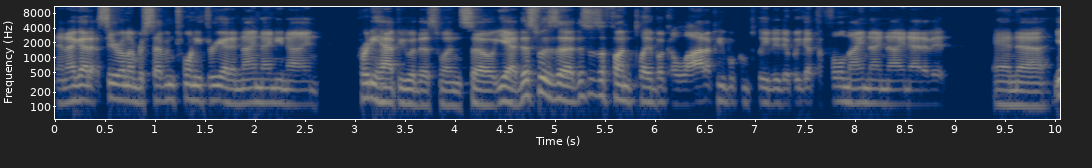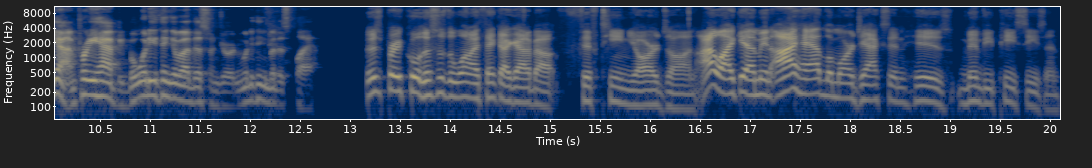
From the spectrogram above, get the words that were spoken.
and I got it serial number 723 out of 999. Pretty happy with this one. So yeah, this was a this was a fun playbook. A lot of people completed it. We got the full 999 out of it. And uh yeah, I'm pretty happy. But what do you think about this one, Jordan? What do you think about this play? This is pretty cool. This is the one I think I got about 15 yards on. I like it. I mean, I had Lamar Jackson his MVP season.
